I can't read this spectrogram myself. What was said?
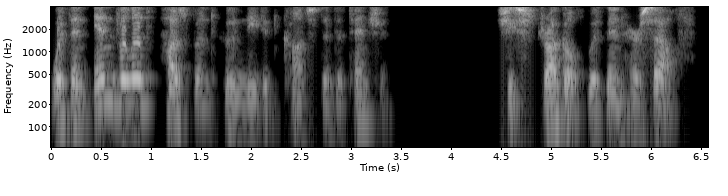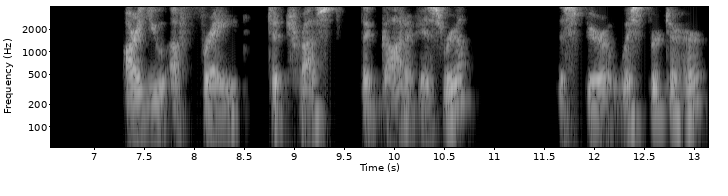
with an invalid husband who needed constant attention? She struggled within herself. Are you afraid to trust the God of Israel? The Spirit whispered to her.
